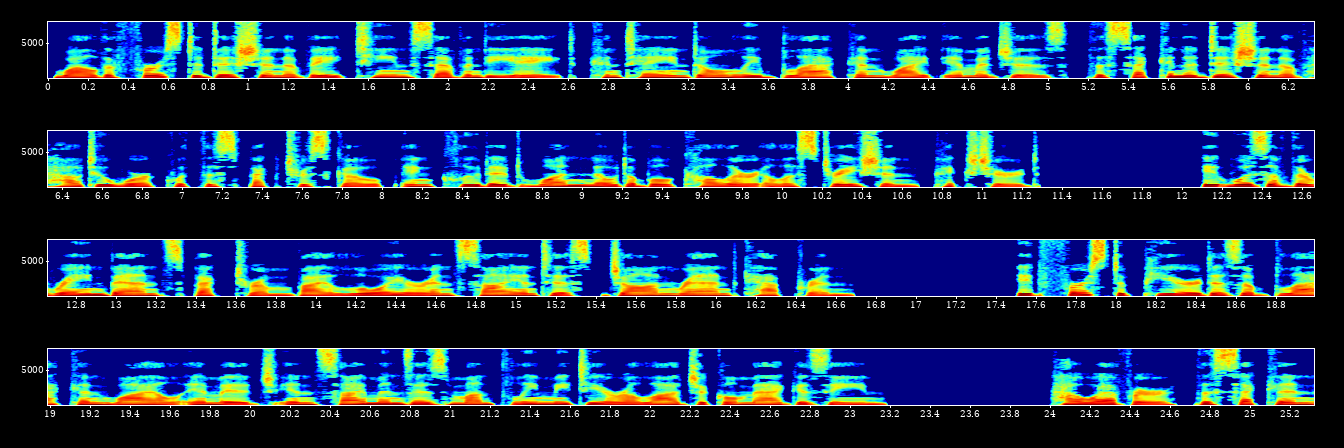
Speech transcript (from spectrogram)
while the first edition of 1878 contained only black and white images, the second edition of How to Work with the Spectroscope included one notable color illustration pictured. It was of the rainband spectrum by lawyer and scientist John Rand Capron. It first appeared as a black and white image in Symons's monthly meteorological magazine. However, the second,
